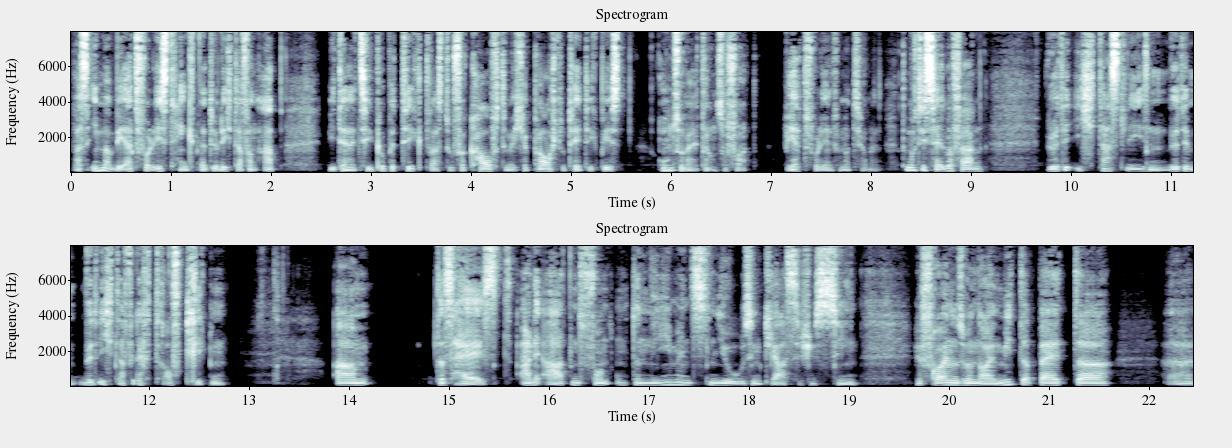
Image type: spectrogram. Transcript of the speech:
Was immer wertvoll ist, hängt natürlich davon ab, wie deine Zielgruppe tickt, was du verkaufst, in welcher Branche du tätig bist und so weiter und so fort. Wertvolle Informationen. Da muss ich selber fragen, würde ich das lesen? Würde, würde ich da vielleicht draufklicken? Ähm, das heißt, alle Arten von Unternehmensnews im klassischen Sinn. Wir freuen uns über neuen Mitarbeiter, äh,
